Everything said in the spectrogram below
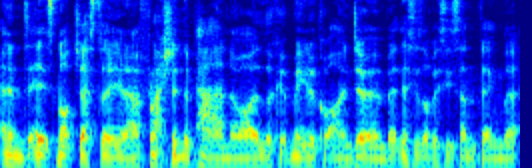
and it's not just a you know flash in the pan or look at me, look what I'm doing. But this is obviously something that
